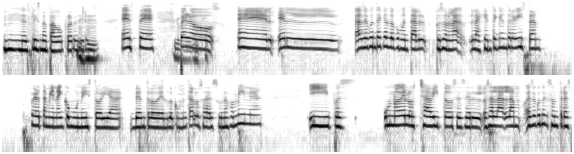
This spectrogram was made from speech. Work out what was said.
Netflix me pagó por decir esto. Este, Gracias, pero el, el... Haz de cuenta que el documental, pues son la, la gente que entrevistan, pero también hay como una historia dentro del documental, o sea, es una familia y pues uno de los chavitos es el, o sea, la, la, haz de cuenta que son tres,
